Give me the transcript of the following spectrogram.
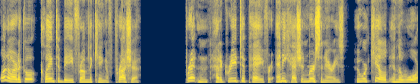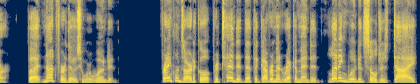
One article claimed to be from the King of Prussia. Britain had agreed to pay for any Hessian mercenaries who were killed in the war, but not for those who were wounded. Franklin's article pretended that the government recommended letting wounded soldiers die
